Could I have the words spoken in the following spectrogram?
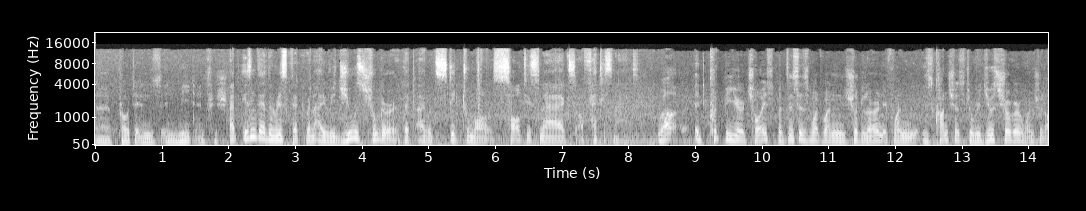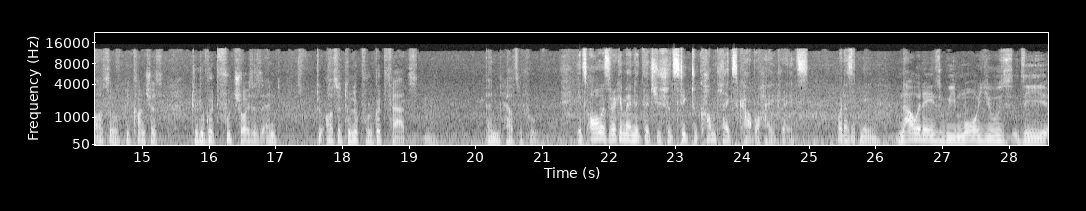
uh, proteins in meat and fish. But isn't there the risk that when I reduce sugar that I would stick to more salty snacks or fatty snacks? Well, it could be your choice, but this is what one should learn. If one is conscious to reduce sugar, one should also be conscious to do good food choices and to also to look for good fats and healthy food. It's always recommended that you should stick to complex carbohydrates. What does it mean? Nowadays, we more use the,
